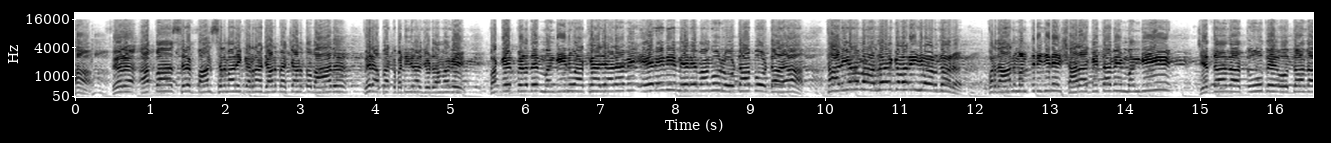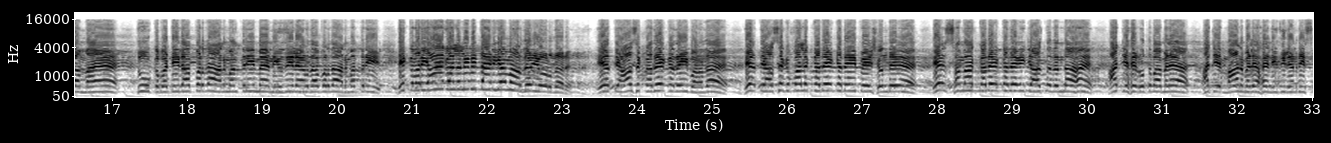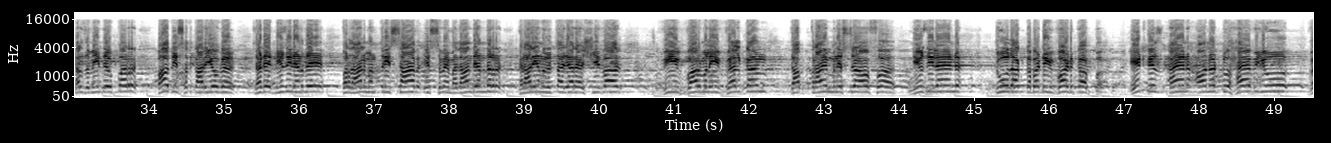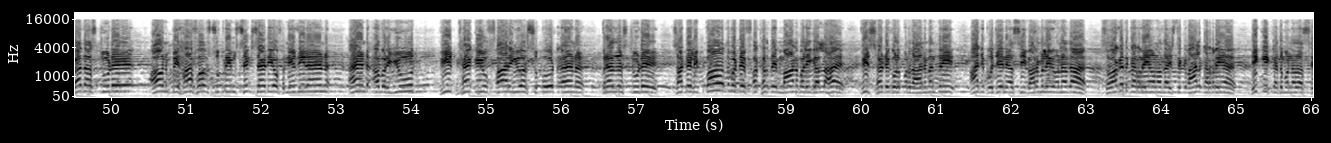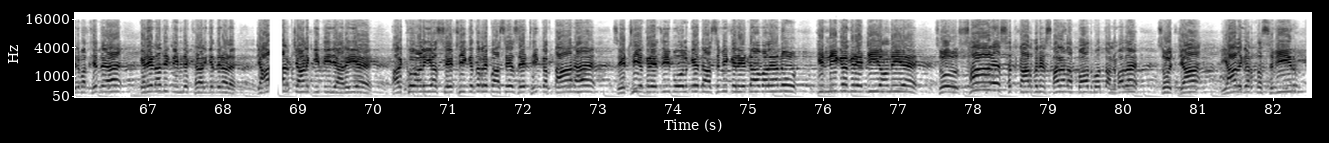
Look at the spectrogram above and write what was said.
ਹਾਂ, ਫਿਰ ਆਪਾਂ ਸਿਰਫ ਮਾਨ ਸਨਮਾਨ ਹੀ ਕਰਨਾ, ਜਾਣ ਪਹਿਚਾਣ ਤੋਂ ਬਾਅਦ ਫਿਰ ਆਪਾਂ ਕਬੱਡੀ ਦੇ ਨਾਲ ਜੁੜ ਜਾਵਾਂਗੇ। ਬੱਗੇ ਪਿੰਡ ਦੇ ਮੰਗੀ ਨੂੰ ਆਖਿਆ ਜਾ ਰਿਹਾ ਵੀ ਇਹਦੇ ਵੀ ਮੇਰੇ ਵਾਂਗੂ ਰੋਡਾ ਭੋਡਾ ਆ। ਤਾੜੀਆਂ ਮਾਰ ਦਿਓ ਇੱਕ ਵਾਰੀ ਜ਼ੋਰਦਾਰ। ਪ੍ਰਧਾਨ ਮੰਤਰੀ ਜੀ ਨੇ ਇਸ਼ਾਰਾ ਕੀਤਾ ਵੀ ਮੰਗੀ ਜਿੱਦਾਂ ਦਾ ਤੂੰ ਤੇ ਉਦਾਂ ਦਾ ਮੈਂ, ਤੂੰ ਕਬੱਡੀ ਦਾ ਪ੍ਰਧਾਨ ਮੰਤਰੀ, ਮੈਂ ਨਿਊਜ਼ੀਲੈਂਡ ਦਾ ਪ੍ਰਧਾਨ ਮੰਤਰੀ। ਇੱਕ ਵਾਰੀ ਆਹ ਗੱਲ ਲਈ ਵੀ ਤਾੜੀਆਂ ਮਾਰ ਦਿਓ ਜ਼ੋਰਦਾਰ। ਇਹ ਇਤਿਹਾਸ ਕਦੇ ਕਦੇ ਹੀ ਬਣਦਾ ਹੈ। ਇਹ ਇਤਿਹਾਸਕ ਪਲ ਕਦੇ ਕਦੇ ਹੀ ਪੇਸ਼ ਹੁੰਦੇ ਹੈ। ਇਹ ਸਮਾਂ ਕਦੇ ਕਦੇ ਹੀ ਇਜਾਜ਼ਤ ਦਿੰਦਾ ਹੈ। ਅੱਜ ਇਹ ਰੁਤਬਾ ਮਿਲਿਆ, ਅੱਜ ਇਹ ਮਾਣ ਮਿਲਿਆ ਹੈ ਨਿਊਜ਼ੀਲੈਂਡ ਦੀ ਸਰਜ਼ਮੀਨ ਦੇ ਉੱਪਰ। ਬਹੁਤ ਹੀ ਸਤਿਕਾਰਯੋਗ ਸਾਡੇ ਨਿਊਜ਼ੀਲੈਂਡ ਦੇ ਪ੍ਰਧਾਨ ਮੰਤਰੀ ਸਾਹਿਬ ਇਸ ਸਮੇਂ ਮੈਦਾਨ ਦੇ ਅੰਦਰ। ਖਿਡਾਰੀਆਂ ਨੂੰ ਦਿੱਤਾ ਜਾ ਰਿਹਾ ਆਸ਼ੀਰਵਾਦ we warmly welcome the Prime Minister of uh, New Zealand to the Kabaddi World Cup. It is an honor to have you with us today on behalf of Supreme Sikh Society of New Zealand and our youth. We thank you for your support and presence today. ਸਾਡੇ ਲਈ ਬਹੁਤ ਵੱਡੇ ਫਖਰ ਤੇ ਮਾਣ ਵਾਲੀ ਗੱਲ ਹੈ ਵੀ ਸਾਡੇ ਕੋਲ ਪ੍ਰਧਾਨ ਮੰਤਰੀ ਅੱਜ ਪੁੱਜੇ ਨੇ ਅਸੀਂ ਵਰਮਲੀ ਉਹਨਾਂ ਦਾ ਸਵਾਗਤ ਕਰ ਰਹੇ ਹਾਂ ਉਹਨਾਂ ਦਾ ਇਸਤਕਬਾਲ ਕਰ ਰਹੇ ਹਾਂ ਇੱਕ ਇੱਕ ਕਦਮ ਉਹਨਾਂ ਦਾ ਸਿਰ ਮੱਥੇ ਤੇ ਹੈ ਕੈਨੇਡਾ ਦੀ ਟੀਮ ਦੇ ਖਿਡਾਰੀਆਂ ਦੇ ਨਾਲ ਪਹਿਚਾਣ ਕੀਤੀ ਜਾ ਰਹੀ ਹੈ। ਹਰਖੋ ਵਾਲੀਆ ਸੇਠੀ ਕਿਧਰਲੇ ਪਾਸੇ? ਸੇਠੀ ਕਪਤਾਨ ਹੈ। ਸੇਠੀ ਅੰਗਰੇਜ਼ੀ ਬੋਲ ਕੇ ਦੱਸ ਵੀ ਕੈਨੇਡਾ ਵਾਲਿਆਂ ਨੂੰ ਕਿੰਨੀ ਕੁ ਅੰਗਰੇਜ਼ੀ ਆਉਂਦੀ ਹੈ। ਸੋ ਸਾਰੇ ਸਤਿਕਾਰਤ ਨੇ ਸਾਰਿਆਂ ਦਾ ਬਹੁਤ ਬਹੁਤ ਧੰਨਵਾਦ ਹੈ। ਸੋ ਜਾ ਯਾਦਗਾਰ ਤਸਵੀਰ।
